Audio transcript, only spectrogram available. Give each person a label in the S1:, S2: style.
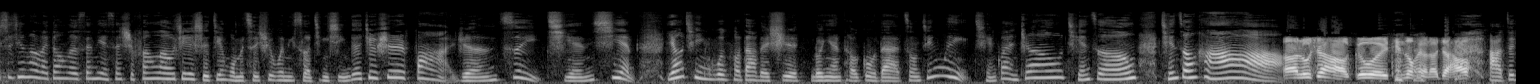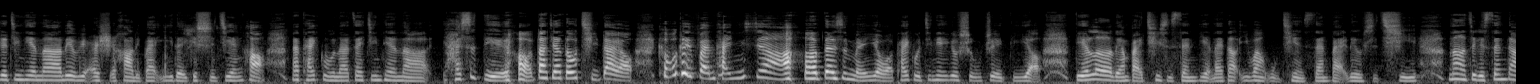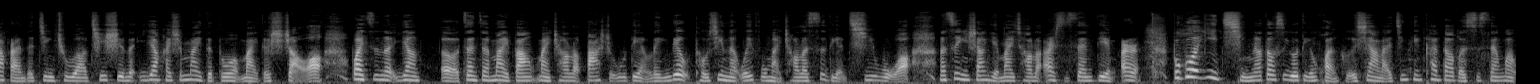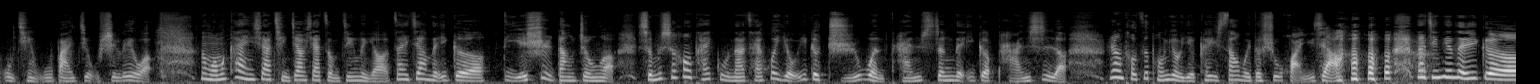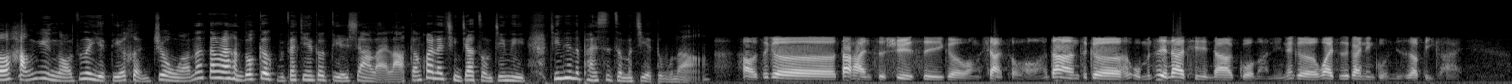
S1: 时间呢来到了三点三十分喽。这个时间我们持续为你所进行的就是法人最前线，邀请问候到的是龙岩投顾的总经理钱冠洲，钱总，钱总好。
S2: 啊，卢轩好，各位听众朋友大家好。
S1: 好，这个今天呢六月二十号礼拜一的一个时间哈，那台股呢在今天呢还是跌哈，大家都期待哦，可不可以反弹一下？但是没有啊，台股今天又收最低哦，跌了两百七十三点，来到一万五千三百六十七。那这个三大法人的进出啊，其实呢一样还是卖的多，买的少啊。外资呢一样呃站在卖方，卖超了八十五点零六，投信呢微幅买超了四点七五啊。那自营商也卖超了二十三点二。不过疫情呢倒是有点缓和下来，今天看到的是三万五千五百九十六啊。那我们看一下，请教一下总经理哦，在这样的一个跌势当中啊，什么时候台股呢才会有一个止稳弹升的一个盘势啊，让投资朋友也可以稍微的舒缓一下。那今天的一个航运哦，真的也跌很重啊。那当然很多个股在今天都跌下来了，赶快来请教总经理，今天的盘是怎么解读呢？
S2: 好，这个大盘持续是一个往下走啊。当然，这个我们之前大家提醒大家过嘛，你那个外资概念股你是要避开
